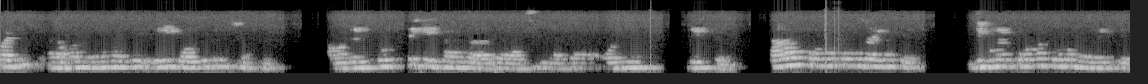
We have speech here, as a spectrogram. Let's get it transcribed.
পারি আর আমার মনে হয় যে এই গল্পটার সাথে আমাদের প্রত্যেকে এখানে যারা যারা আছেন যারা অডিয়েন্স দেখবেন তারাও কোনো কোনো জায়গাতে জীবনের কোনো না কোনো মোমেন্টে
